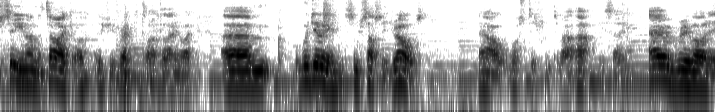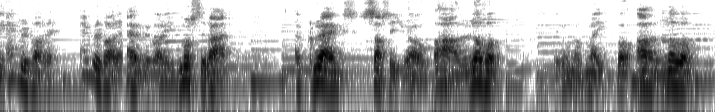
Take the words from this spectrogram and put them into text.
seen on the title, if you've read the title anyway, um, we're doing some sausage rolls. Now, what's different about that, you say? Everybody, everybody, everybody, everybody must have had a Greggs sausage roll. Oh, I love them. They don't love me, but I love them.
